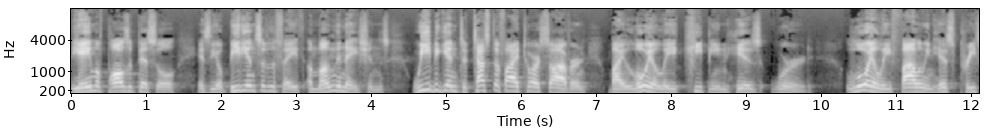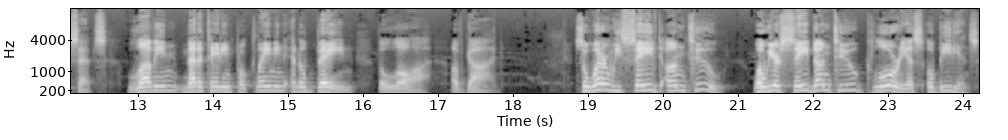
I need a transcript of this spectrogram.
the aim of Paul's epistle is the obedience of the faith among the nations, we begin to testify to our sovereign by loyally keeping his word, loyally following his precepts, loving, meditating, proclaiming, and obeying the law of God. So, what are we saved unto? Well, we are saved unto glorious obedience,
